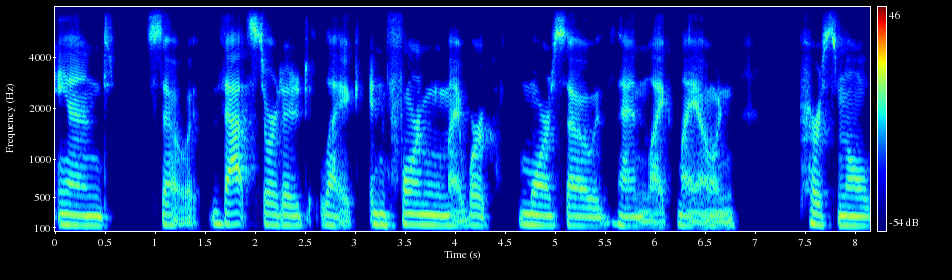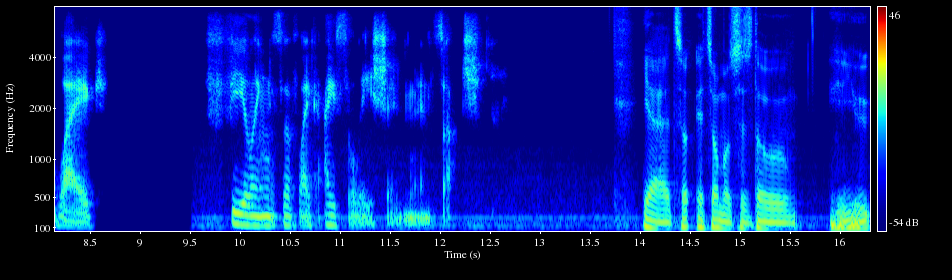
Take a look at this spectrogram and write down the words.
and so that started like informing my work more so than like my own personal like feelings of like isolation and such. Yeah, it's it's almost as though you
